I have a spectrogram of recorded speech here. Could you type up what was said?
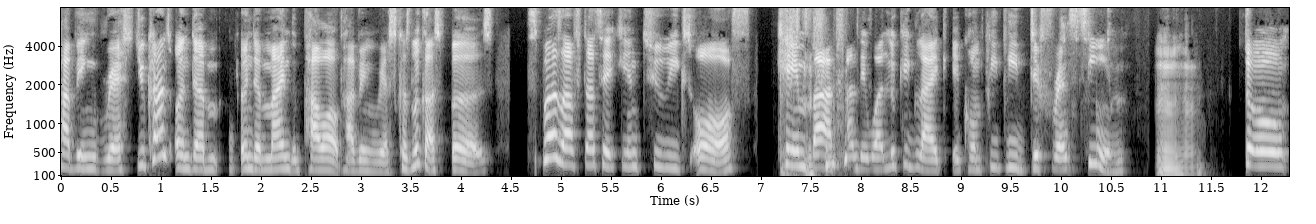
having rest. You can't under, undermine the power of having rest because look at Spurs. Spurs, after taking two weeks off, came back and they were looking like a completely different team. Mm-hmm. So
